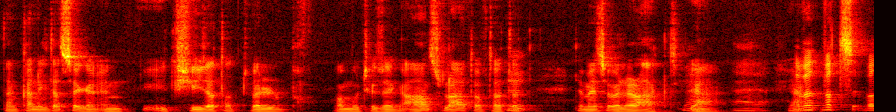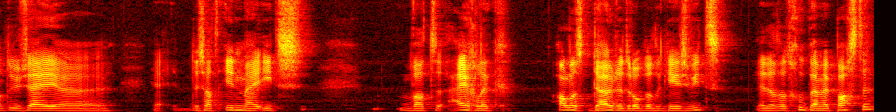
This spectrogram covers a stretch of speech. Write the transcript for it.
dan kan ik dat zeggen. En ik zie dat dat wel, wat moet je zeggen, aanslaat of dat Hm. het de mensen wel raakt. Ja, ja. ja. Ja. En wat, wat, want u zei, eh, er zat in mij iets wat eigenlijk alles duidde erop dat ik jezuïet, ja, dat dat goed bij mij paste.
